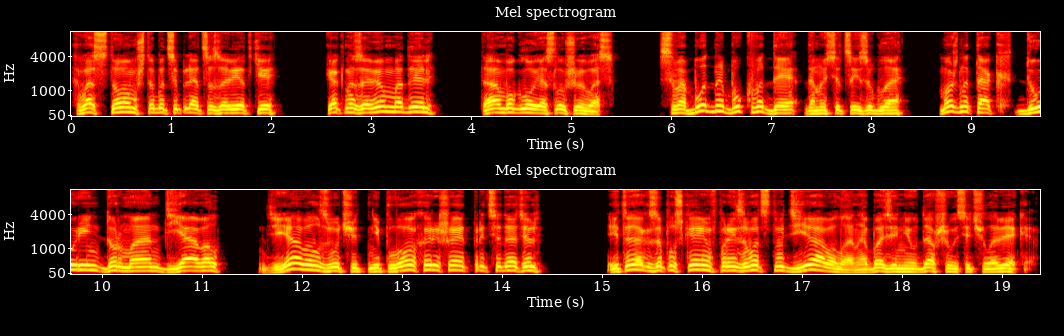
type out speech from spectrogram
Хвостом, чтобы цепляться за ветки. Как назовем модель? Там в углу я слушаю вас. Свободно буква «Д» доносится из угла. Можно так. Дурень, дурман, дьявол. Дьявол звучит неплохо, решает председатель. Итак, запускаем в производство дьявола на базе неудавшегося человека.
